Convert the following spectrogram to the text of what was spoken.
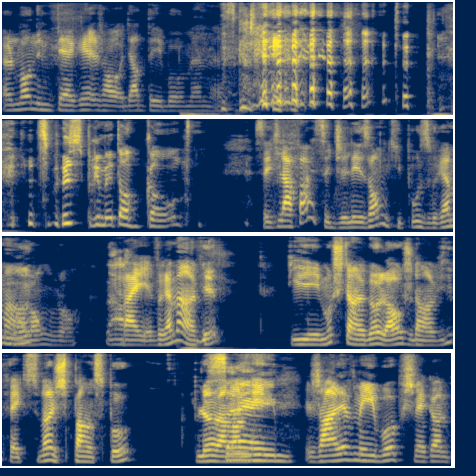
Le monde, il me paierait, genre, regarde tes bas, man. C'est correct. tu peux supprimer ton compte. C'est que l'affaire, c'est que j'ai les ongles qui poussent vraiment Ouais. long, genre. Ah. Ben, vraiment vite. Puis moi, j'étais un gars large dans la vie, fait que souvent, j'y pense pas. Puis là, à un moment donné, j'enlève mes bas, puis je fais comme...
